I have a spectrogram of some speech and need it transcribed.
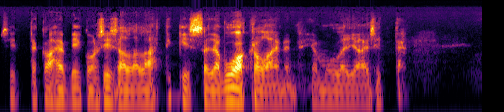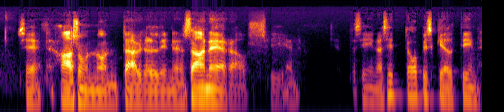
sitten kahden viikon sisällä lähti kissa ja vuokralainen ja mulle jäi sitten se asunnon täydellinen saneeraus siihen. Että siinä sitten opiskeltiin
